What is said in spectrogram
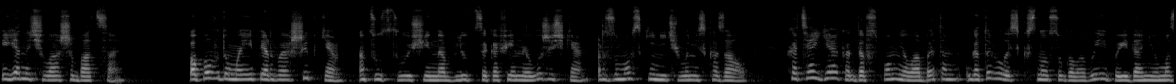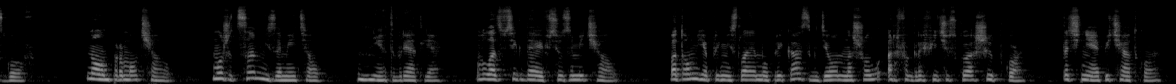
и я начала ошибаться. По поводу моей первой ошибки, отсутствующей на блюдце кофейной ложечки, Разумовский ничего не сказал, хотя я, когда вспомнила об этом, готовилась к сносу головы и поеданию мозгов. Но он промолчал. Может, сам не заметил? Нет, вряд ли. Влад всегда и все замечал. Потом я принесла ему приказ, где он нашел орфографическую ошибку, точнее, опечатку –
